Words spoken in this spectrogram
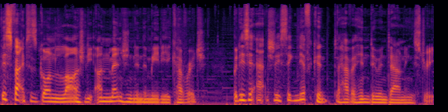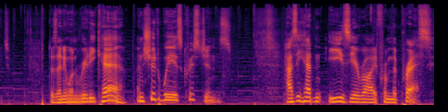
This fact has gone largely unmentioned in the media coverage, but is it actually significant to have a Hindu in Downing Street? Does anyone really care? And should we as Christians? Has he had an easier ride from the press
